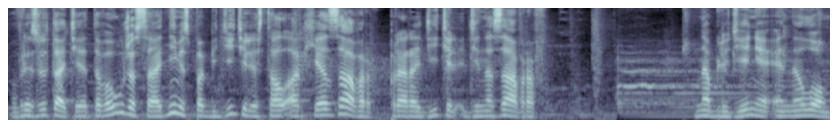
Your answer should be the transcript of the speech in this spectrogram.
В результате этого ужаса одним из победителей стал археозавр, прародитель динозавров. Наблюдение НЛО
